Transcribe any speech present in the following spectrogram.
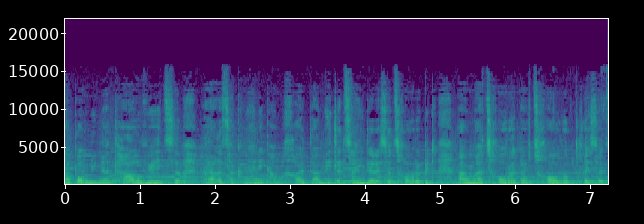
მაპოვნინა თავიც, რაღაც საქმიანი გამხადა, მეტად საინტერესო ცხოვრებით მაცხოვრა და ვცხოვრობ დღესაც.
